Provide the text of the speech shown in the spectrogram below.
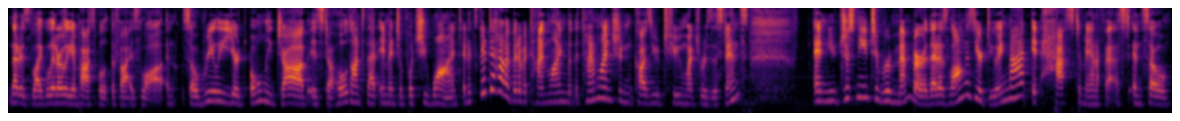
That is like literally impossible. It defies law. And so, really, your only job is to hold on to that image of what you want. And it's good to have a bit of a timeline, but the timeline shouldn't cause you too much resistance. And you just need to remember that as long as you're doing that, it has to manifest. And so,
